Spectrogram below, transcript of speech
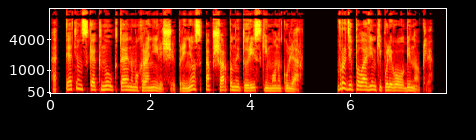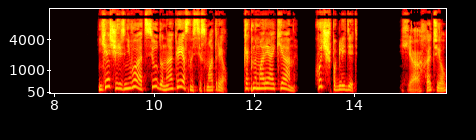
Опять он скакнул к тайному хранилищу и принес обшарпанный туристский монокуляр. Вроде половинки полевого бинокля. «Я через него отсюда на окрестности смотрел, как на моря-океаны. Хочешь поглядеть?» Я хотел.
